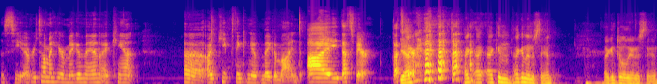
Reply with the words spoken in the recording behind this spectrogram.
let's see. Every time I hear Mega Man, I can't. Uh, I keep thinking of Mega Mind. I that's fair. That's Yeah. fair. I, I, I can I can understand. I can totally understand.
